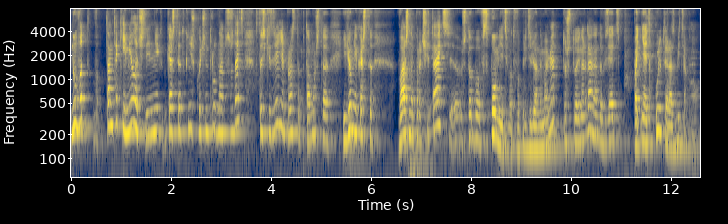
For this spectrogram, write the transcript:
Ну вот, вот там такие мелочи. И мне кажется, эту книжку очень трудно обсуждать с точки зрения просто потому, что ее, мне кажется, важно прочитать, э, чтобы вспомнить вот в определенный момент, то, что иногда надо взять, поднять пульт и разбить окно.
